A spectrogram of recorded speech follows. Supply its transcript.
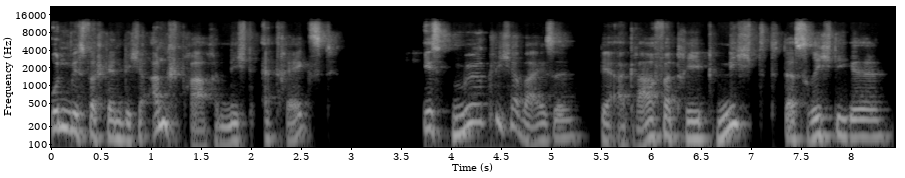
unmissverständliche Ansprache nicht erträgst, ist möglicherweise der Agrarvertrieb nicht das richtige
